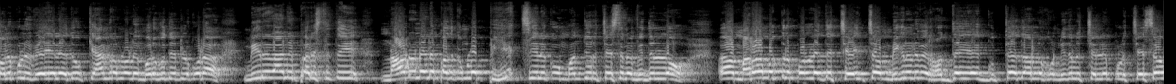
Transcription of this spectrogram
తలుపులు వేయలేదు. కేంద్రంలోని మరుగుదొడ్లు కూడా నీరు రాని పరిస్థితి నాడు నేడు పథకంలో పిహెచ్సీలకు మంజూరు చేసిన విధుల్లో మరమ్మతుల పనులు అయితే చేయించాం. మిగిలినవి రద్దయ్యే గుత్తేదారులకు నిధులు చెల్లింపులు చేశాం.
